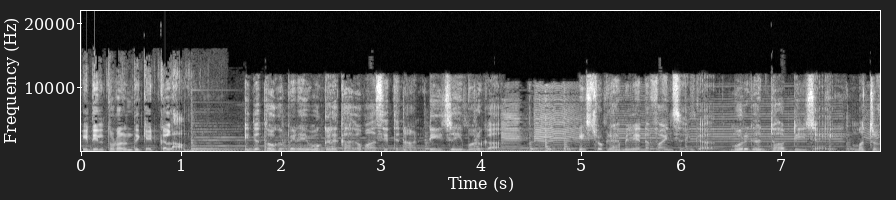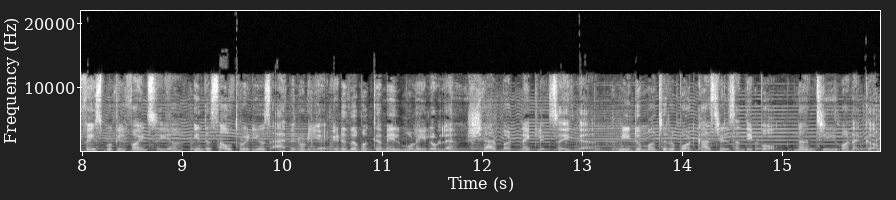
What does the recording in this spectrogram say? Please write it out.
இதில் தொடர்ந்து கேட்கலாம். இந்த தொகுப்பினை உங்களுக்காக வாசித்து நான் டிஜே முருகா. இன்ஸ்டாகிராமில் என்ன ஃபைன் செய்யுங்க. முருகன் டாட் டிஜே மற்றும் ஃபேஸ்புக்கில் ஃபைன் செய்ய இந்த சவுத் ரேடியோஸ் ஆப்பினுடைய இடது பக்க மேல் மூலையில் உள்ள ஷேர் பட்டனை கிளிக் செய்யுங்க. மீண்டும் மற்றொரு பாட்காஸ்டில் சந்திப்போம். நன்றி வணக்கம்.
